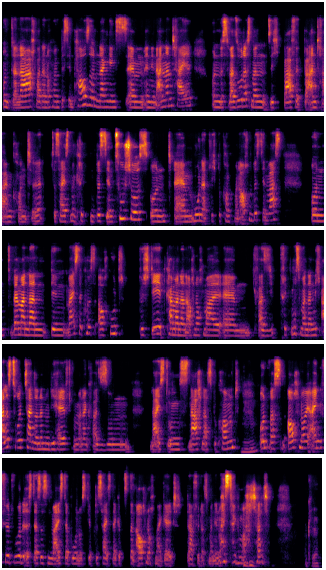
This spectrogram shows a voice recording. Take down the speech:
und danach war dann noch mal ein bisschen Pause und dann ging es ähm, in den anderen Teil. Und es war so, dass man sich BAföG beantragen konnte. Das heißt, man kriegt ein bisschen Zuschuss und ähm, monatlich bekommt man auch ein bisschen was. Und wenn man dann den Meisterkurs auch gut besteht, kann man dann auch noch mal ähm, quasi kriegt, muss man dann nicht alles zurückzahlen, sondern nur die Hälfte, wenn man dann quasi so einen Leistungsnachlass bekommt. Mhm. Und was auch neu eingeführt wurde, ist, dass es einen Meisterbonus gibt. Das heißt, da gibt es dann auch noch mal Geld dafür, dass man den Meister gemacht hat. Okay.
